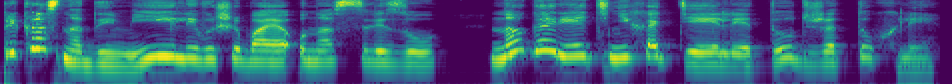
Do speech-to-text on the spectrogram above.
прекрасно дымили, вышибая у нас слезу, но гореть не хотели, тут же тухли.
